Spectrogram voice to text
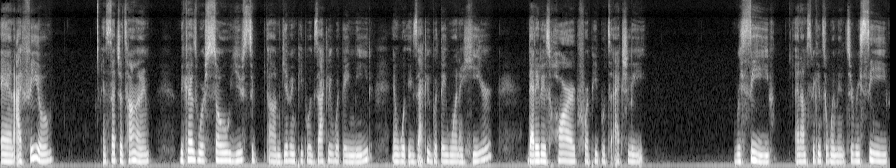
And I feel in such a time, because we're so used to um, giving people exactly what they need and what exactly what they want to hear, that it is hard for people to actually receive, and I'm speaking to women, to receive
